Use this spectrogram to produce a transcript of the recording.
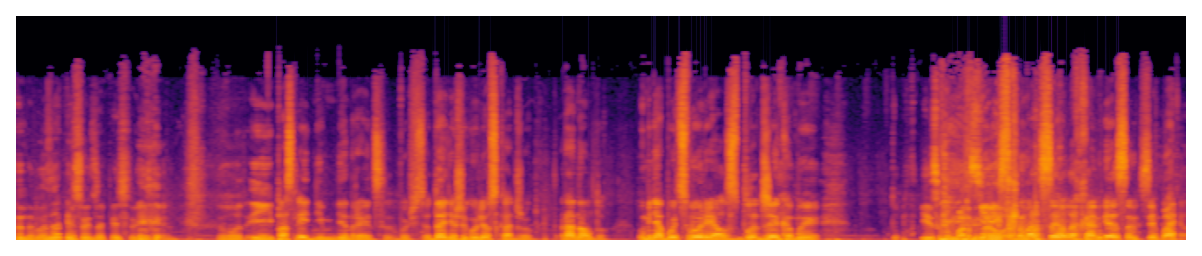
Да вы записывайте, записывайте. Вот. И последний мне нравится больше всего. Даня Жигулев с Роналду, у меня будет свой Реал с Блэкджеком и Иска Марсела. Иска Марсела, Хамесом, Сибаем.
